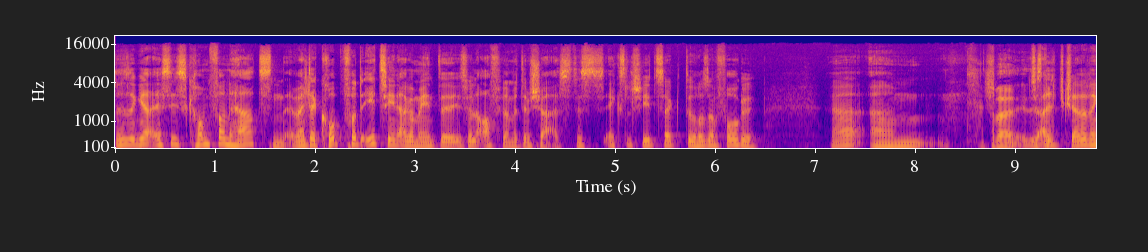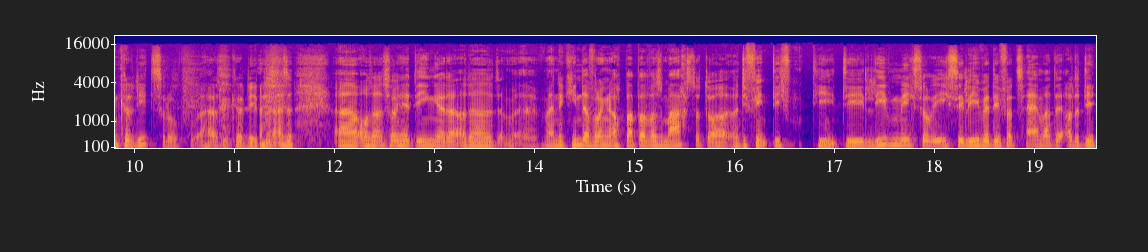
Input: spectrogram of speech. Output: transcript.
dass ich, ja, es ist, kommt von Herzen. Weil der Kopf hat eh zehn Argumente, ich soll aufhören mit dem Scheiß. Das Excel-Sheet sagt, du hast einen Vogel. Ja, ähm, aber gescheiter den Kredit zurück, Hauskredit. Ne? Also, äh, oder solche Dinge. Oder, oder, meine Kinder fragen auch, Papa, was machst du da? Die, find, die, die, die lieben mich so, wie ich sie liebe, die verzeihen mir, oder die,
